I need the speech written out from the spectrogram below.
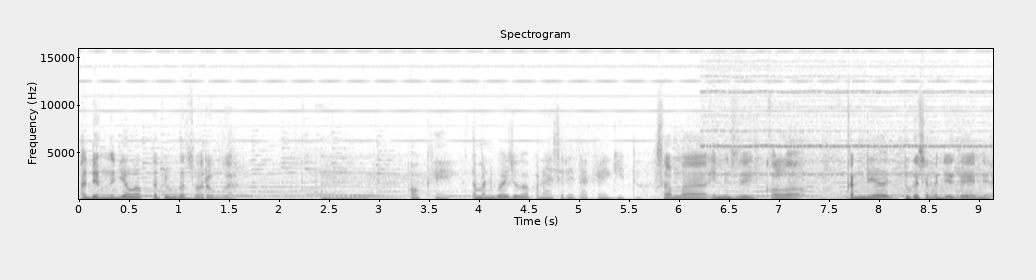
Ada yang ngejawab tapi bukan suara gua. oke teman gue juga pernah cerita kayak gitu Sama ini sih kalau kan dia tugasnya ngejagain ya.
